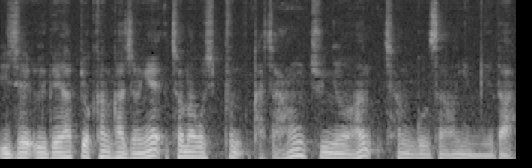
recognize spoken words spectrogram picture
이제 의대 합격한 가정에 전하고 싶은 가장 중요한 참고 사항입니다.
